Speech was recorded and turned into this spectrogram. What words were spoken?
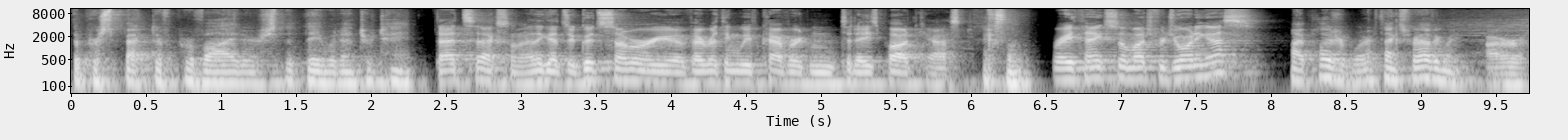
the prospective providers that they would entertain. That's excellent. I think that's a good summary of everything we've covered in today's podcast. Excellent. Ray thanks so much for joining us. My pleasure blair. Thanks for having me. All right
